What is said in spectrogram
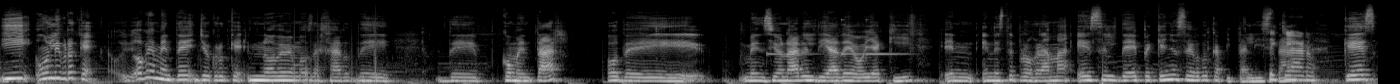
Y un libro que obviamente yo creo que no debemos dejar de, comentar o de mencionar el día de hoy aquí en, este programa es el de Pequeño Cerdo Capitalista. Sí, claro. Que es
